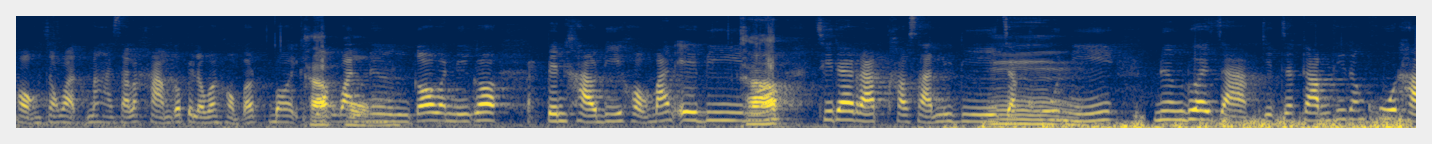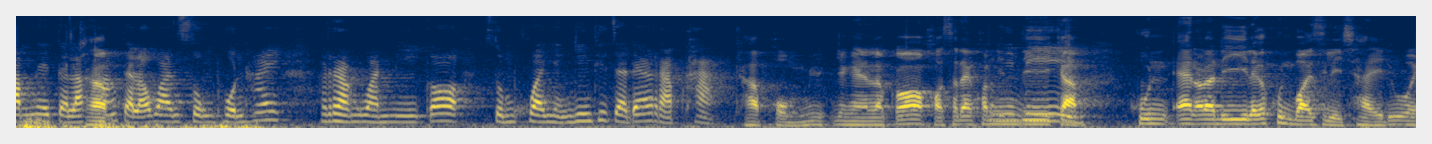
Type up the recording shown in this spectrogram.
ของจังหวัดมหาสารคามก็เป็นรางวัลของบอสบอยอีกครับรางวัลหนึ่งก็วันนี้ก็เป็นข่าวดีของบ้าน AB ครัเนาะบที่ได้รับข่าวสารดีอืมๆจากคู่นี้ เนื่องด้วยจากกิจกรรมที่ทั้งคู่ทำในแต่ละคครับรั้งแต่ละวันส่งผลให้รางวัลนี้ก็สมควรอย่างยิ่งที่จะได้รับค่ะ ครับผมยังไงเราก็ขอแสดงความยินยินดี ดีกับคุณแอนอรดี แล้วก็คุณบอยสิริชัยด้วย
